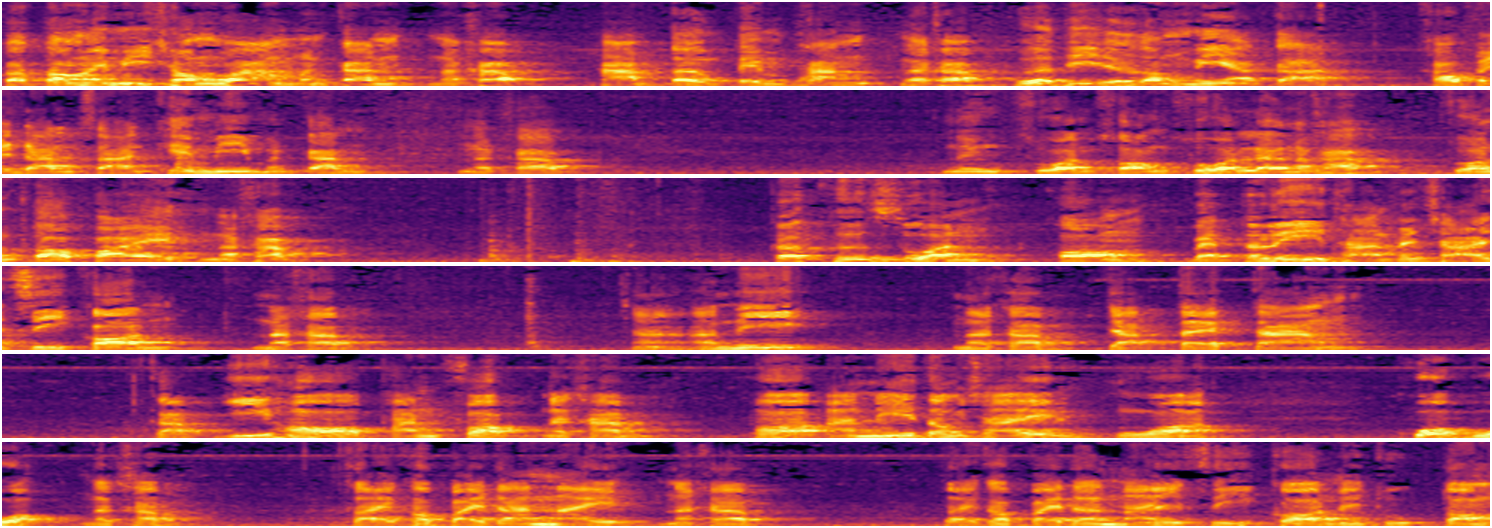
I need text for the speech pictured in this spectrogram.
ก็ต้องให้มีช่องว่างเหมือนกันนะครับ ห้ามเติมเต็มถังนะครับ เพื่อที่จะต้องมีอากาศเข้าไปดันสารเคมีเหมือนกันนะครับหนึ่งส่วนสองส่วนแล้วนะครับ ส่วนต่อไปนะครับ ก็คือส่วนของแบตเตอรี่ถ่านไฟฉาย 4 ก้อนนะครับอ่าอันนี้นะครับจะแตกต่างกับยี่ห้อพันฟ็อกนะครับ เพราะอันนี้ต้องใช้หัวขั้วบวกนะครับ ใส่เข้าไปด้านในนะครับ ใส่เข้าไปด้านใน4ก้อนให้ถูกต้อง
